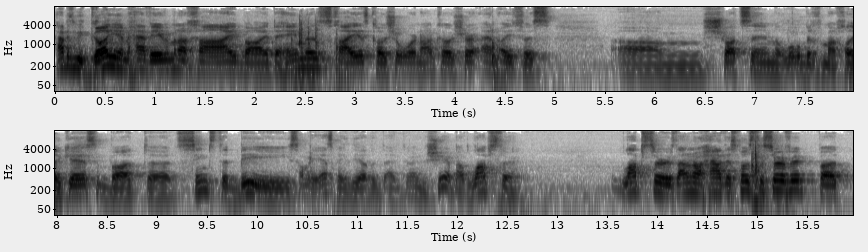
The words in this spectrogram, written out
happens to be Goyim have Avram and Achai by Behemoths, Chayas, kosher or non kosher, and Oifus um, Shrotzim, a little bit of machlekes, but uh, it seems to be. Somebody asked me the other day during the share about lobster. Lobsters, I don't know how they're supposed to serve it, but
